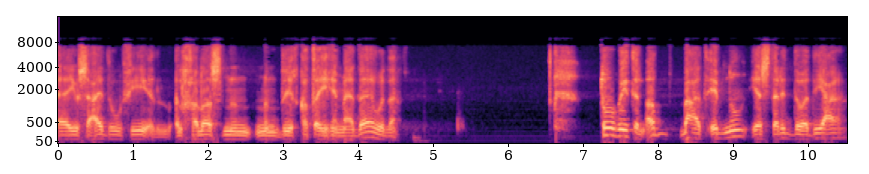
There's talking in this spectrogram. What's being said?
ويساعدهم في الخلاص من من ضيقتيهما ده وده طوبة الأب بعت ابنه يسترد وديعة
